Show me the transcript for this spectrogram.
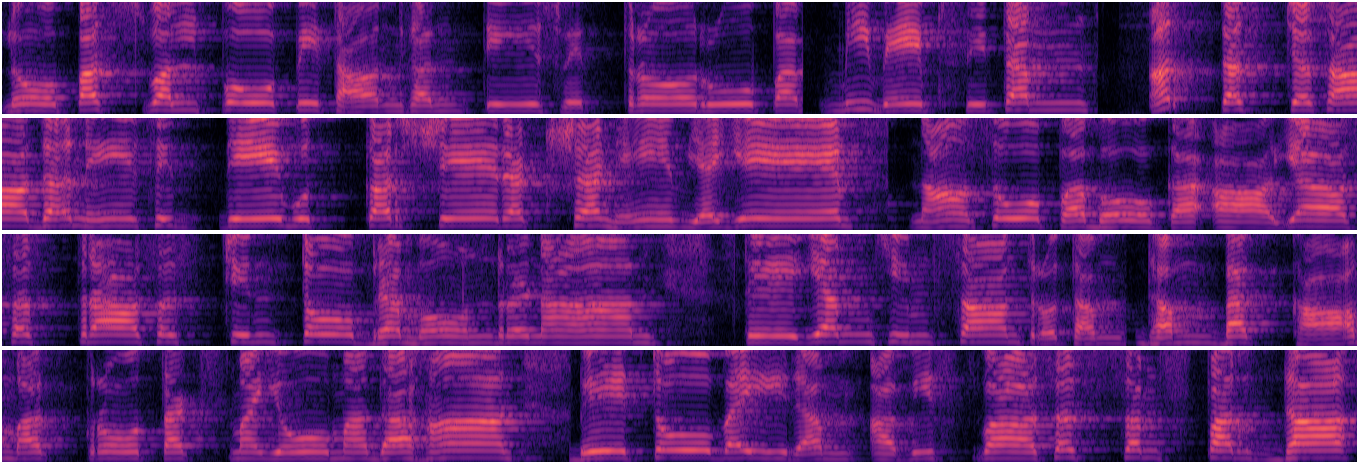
लोपस्वल्पोऽपि तान् हन्ति स्वित्रो रूपमिवेप्सितम् अर्थश्च साधने सिद्धे उत्कर्षे रक्षणे व्यये। नासोपभोग आयासस्त्रासश्चिन्तो भ्रमो नृणां स्तेयं हिंसान्तृतं दम्भः कामक्रोतक्स्मयो मदः। भेतो वैरम् अविश्वासः संस्पर्धा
